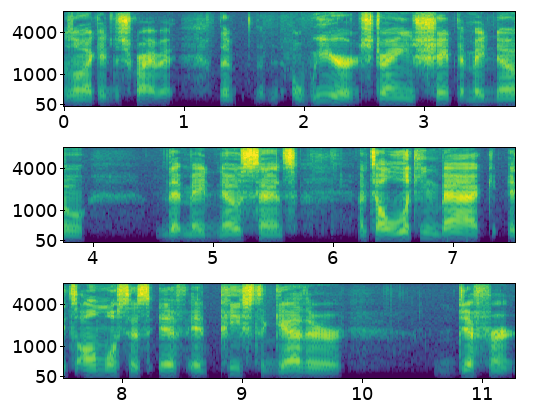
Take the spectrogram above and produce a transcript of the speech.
Is the only I could describe it. The weird, strange shape that made no that made no sense until looking back, it's almost as if it pieced together different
